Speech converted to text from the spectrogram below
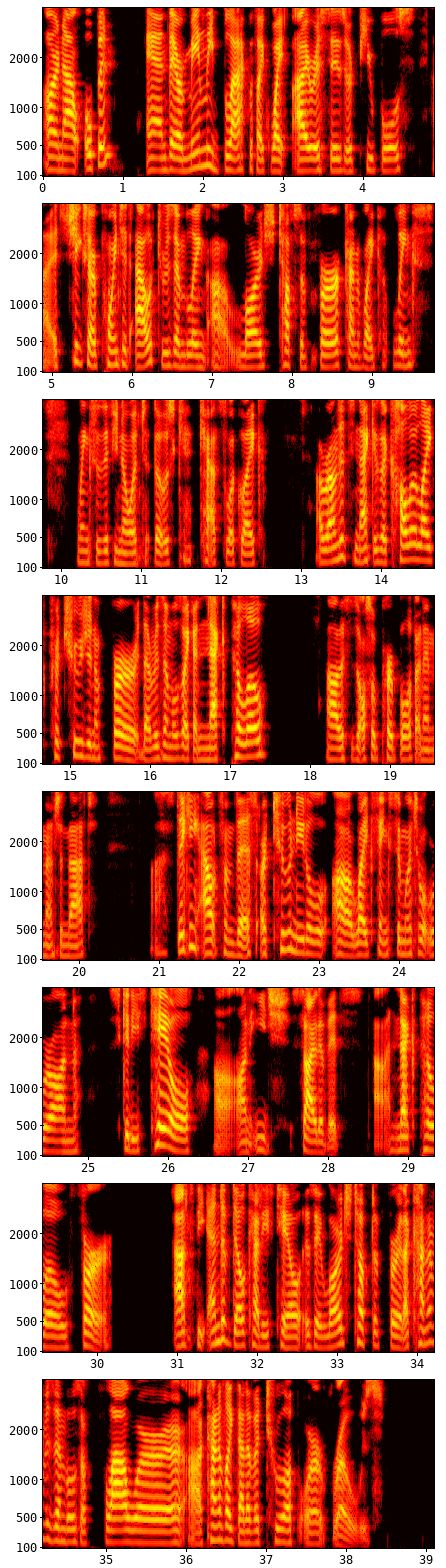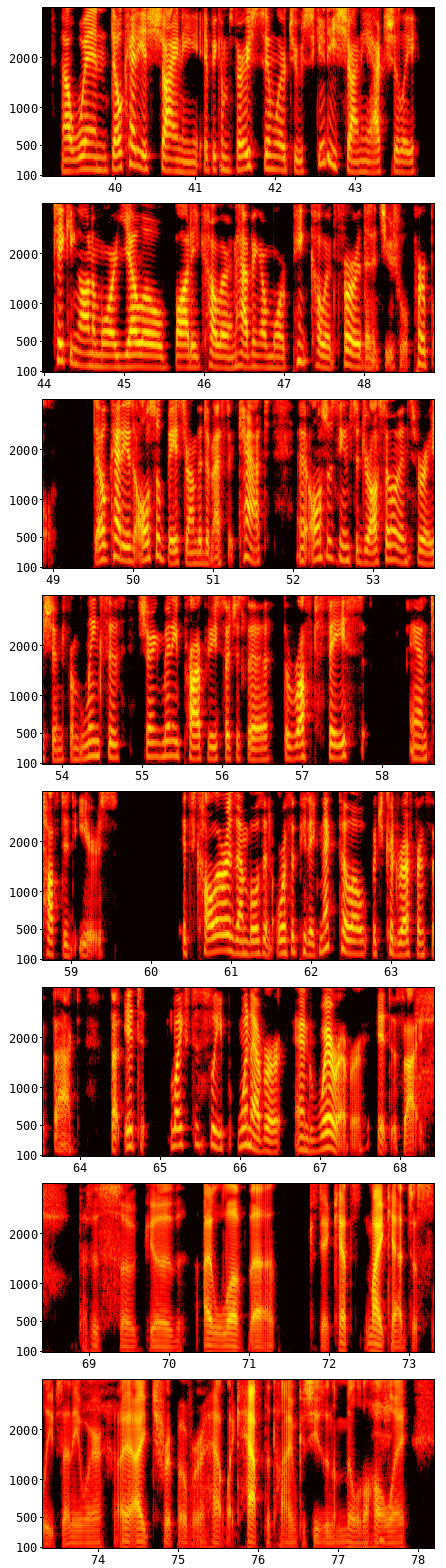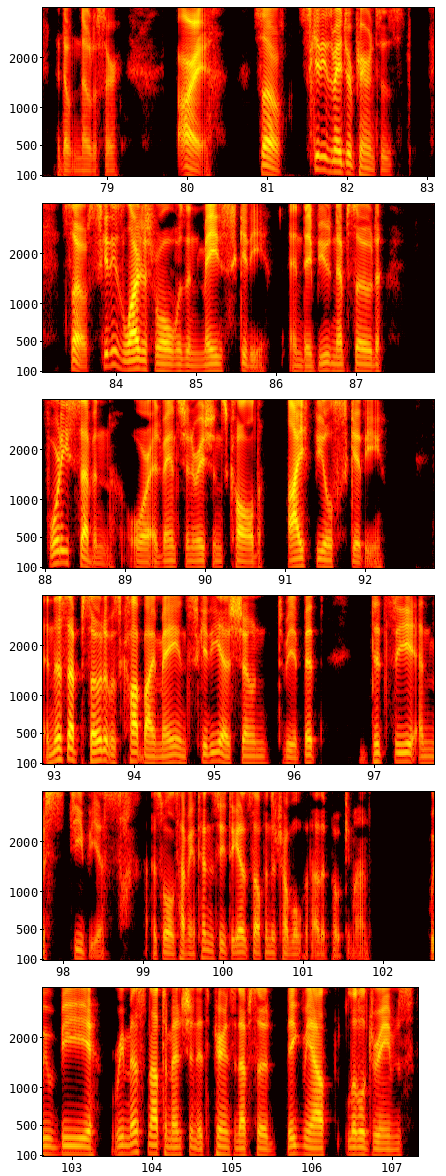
are now open, and they are mainly black with like white irises or pupils. Uh, its cheeks are pointed out, resembling uh, large tufts of fur, kind of like lynx. Lynxes, if you know what those ca- cats look like. Around its neck is a color-like protrusion of fur that resembles like a neck pillow. Uh, this is also purple, if I didn't mention that. Uh, sticking out from this are two needle-like things similar to what were on Skitty's tail uh, on each side of its uh, neck pillow fur. At the end of Delcatty's tail is a large tuft of fur that kind of resembles a flower, uh, kind of like that of a tulip or a rose. Now, when Delcatty is shiny, it becomes very similar to Skitty's shiny, actually, taking on a more yellow body color and having a more pink colored fur than its usual purple. Delcatty is also based around the domestic cat, and it also seems to draw some inspiration from lynxes, sharing many properties such as the, the ruffed face and tufted ears. Its collar resembles an orthopedic neck pillow, which could reference the fact that it likes to sleep whenever and wherever it decides. That is so good. I love that. Yeah, cats. My cat just sleeps anywhere. I, I trip over her hat like half the time because she's in the middle of the hallway. I don't notice her. All right. So Skitty's major appearances. So Skitty's largest role was in May's Skitty and debuted in episode 47 or Advanced Generations called I Feel Skitty. In this episode, it was caught by May and Skitty as shown to be a bit ditzy and mischievous, as well as having a tendency to get itself into trouble with other Pokemon. We would be remiss not to mention its appearance in episode Big Meowth Little Dreams,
